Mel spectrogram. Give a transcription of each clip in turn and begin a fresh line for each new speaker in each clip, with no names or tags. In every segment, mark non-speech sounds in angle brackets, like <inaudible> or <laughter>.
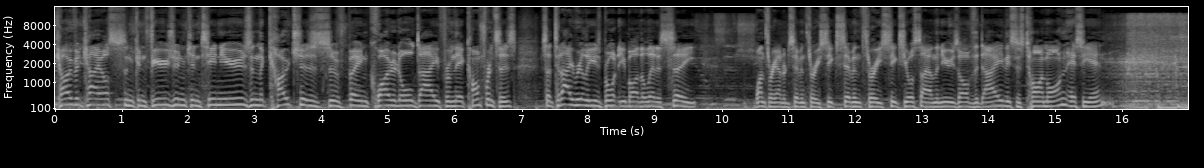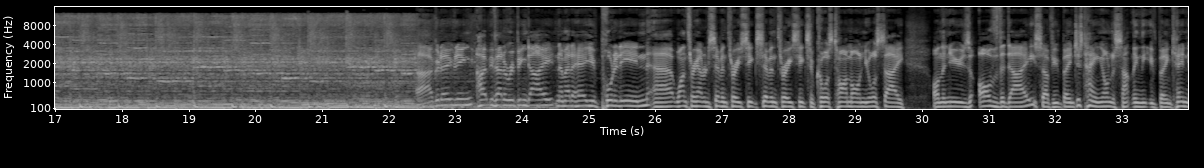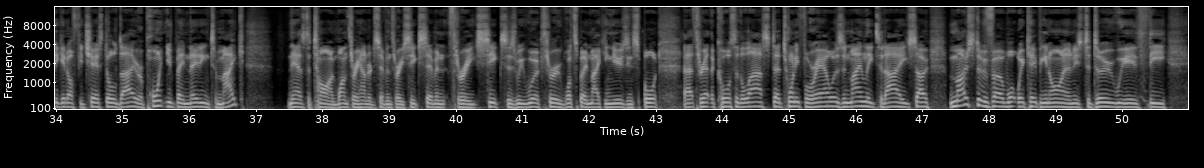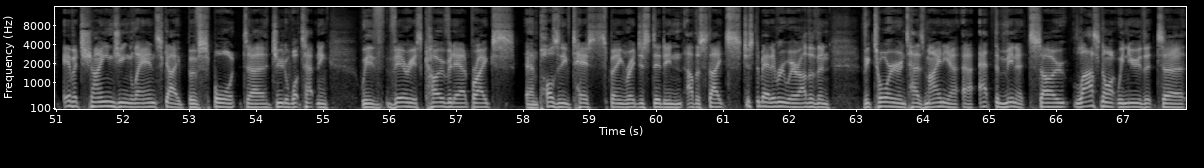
COVID chaos and confusion continues, and the coaches have been quoted all day from their conferences. So today really is brought to you by the letter C. 1300 736 736. Your say on the news of the day. This is Time On, SEN. Uh, good evening. Hope you've had a ripping day, no matter how you've put it in. Uh, 1300 736 736. Of course, time on your say on the news of the day. So if you've been just hanging on to something that you've been keen to get off your chest all day or a point you've been needing to make, Now's the time, 1300 736 736, as we work through what's been making news in sport uh, throughout the course of the last uh, 24 hours and mainly today. So, most of uh, what we're keeping an eye on is to do with the ever changing landscape of sport uh, due to what's happening with various COVID outbreaks and positive tests being registered in other states, just about everywhere other than Victoria and Tasmania uh, at the minute. So last night we knew that. Uh,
